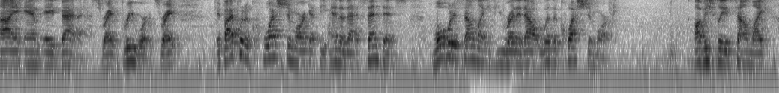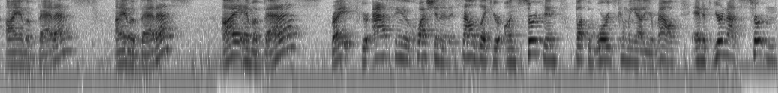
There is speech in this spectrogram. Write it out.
I am a badass, right? Three words, right? If I put a question mark at the end of that sentence, what would it sound like if you read it out with a question mark? Obviously, it sound like I am a badass. I am a badass. I am a badass right? You're asking a question and it sounds like you're uncertain about the words coming out of your mouth. And if you're not certain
